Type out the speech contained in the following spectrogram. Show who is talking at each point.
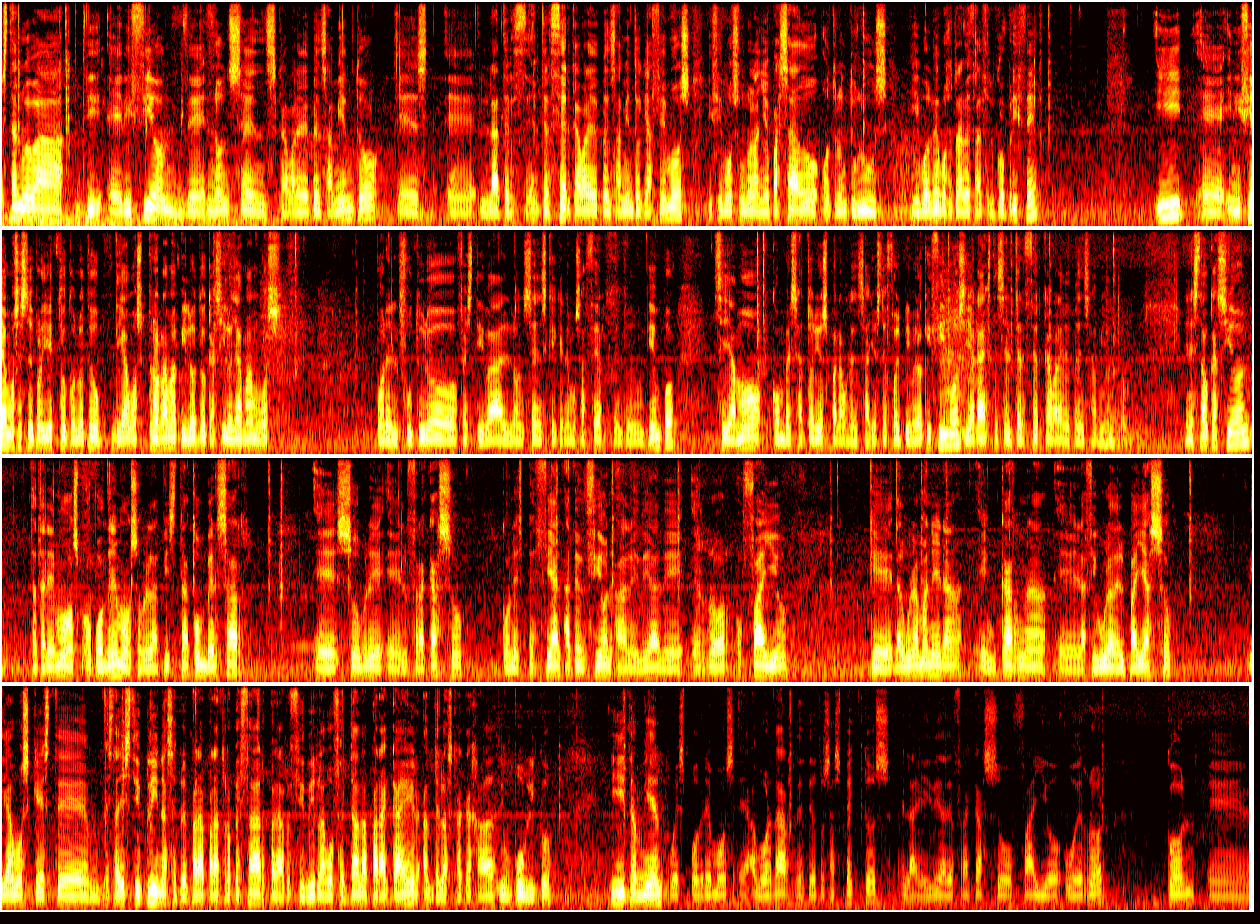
Speaker 1: Esta nueva edición de Nonsense Cabaret de Pensamiento es eh, el tercer cabaret de pensamiento que hacemos. Hicimos uno el año pasado, otro en Toulouse y volvemos otra vez al Circo Price. Y eh, iniciamos este proyecto con otro, digamos, programa piloto, que así lo llamamos, por el futuro festival Nonsense que queremos hacer dentro de un tiempo, se llamó Conversatorios para un ensayo. Este fue el primero que hicimos y ahora este es el tercer cabaret de pensamiento. En esta ocasión trataremos o pondremos sobre la pista conversar eh, sobre el fracaso con especial atención a la idea de error o fallo que de alguna manera encarna eh, la figura del payaso digamos que este, esta disciplina se prepara para tropezar, para recibir la bofetada, para caer ante las carcajadas de un público y también pues, podremos eh, abordar desde otros aspectos la idea de fracaso, fallo o error con eh,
